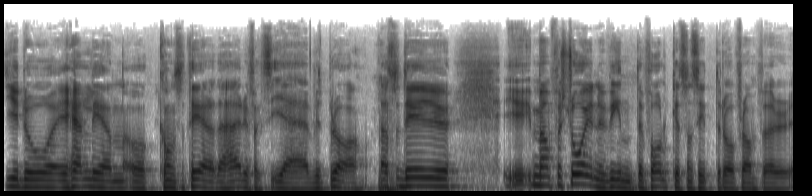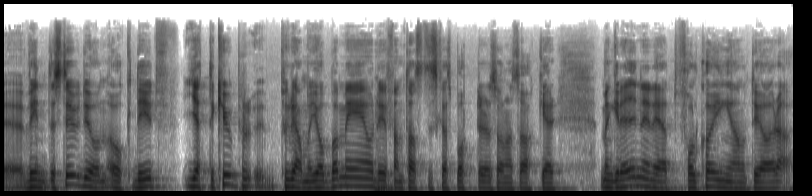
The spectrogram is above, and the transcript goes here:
ju då i helgen och konstaterade att det här är faktiskt jävligt bra. Mm. Alltså det är ju, man förstår ju nu vinterfolket som sitter då framför eh, Vinterstudion och det är ju ett jättekul program att jobba med och det är mm. fantastiska sporter och sådana saker. Men grejen är det att folk har ju inget annat att göra.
